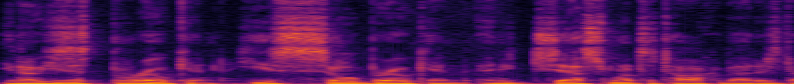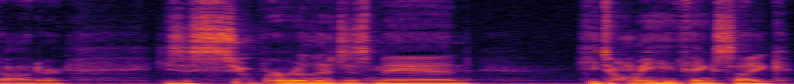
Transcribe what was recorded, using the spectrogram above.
You know, he's just broken. He's so broken. And he just wants to talk about his daughter. He's a super religious man. He told me he thinks like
